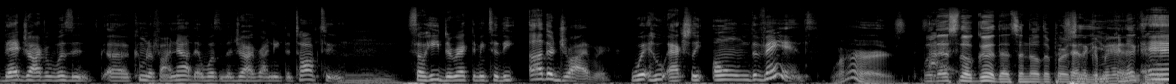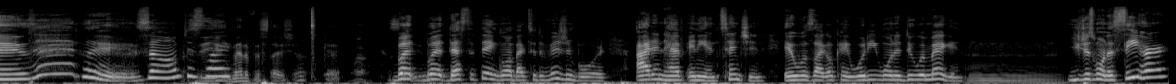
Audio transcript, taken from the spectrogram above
that driver wasn't uh, coming to find out that wasn't the driver I need to talk to. Mm. So he directed me to the other driver, wh- who actually owned the vans. Words. But that's still good. That's another person that you command. connected with. Exactly. So I'm just See, like, manifestation. Okay. But but that's the thing. Going back to the vision board, I didn't have any intention. It was like, okay, what do you want to do with Megan? Mm. You just want to see her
